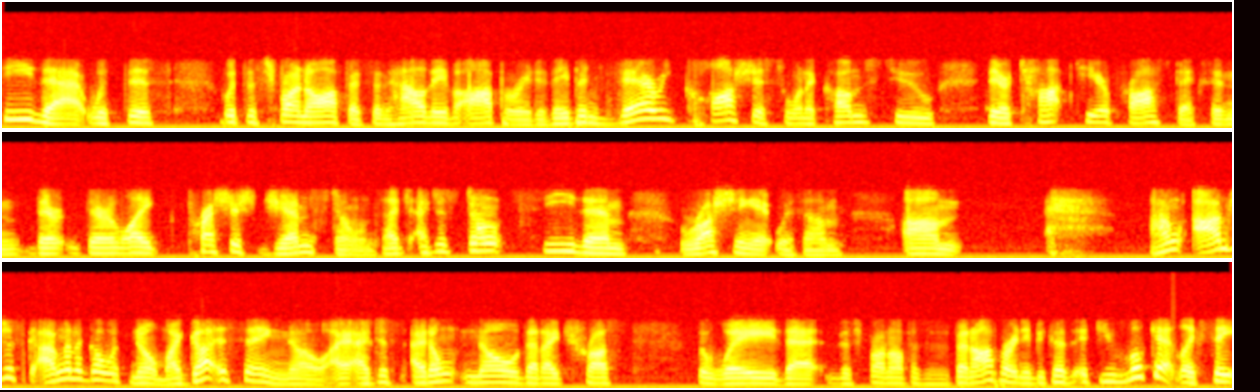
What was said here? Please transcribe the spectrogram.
see that with this with this front office and how they've operated. They've been very cautious when it comes to their top tier prospects, and they're they're like precious gemstones. I, I just don't see them rushing it with them. Um, I'm I'm just I'm gonna go with no. My gut is saying no. I, I just I don't know that I trust the way that this front office has been operating because if you look at like say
